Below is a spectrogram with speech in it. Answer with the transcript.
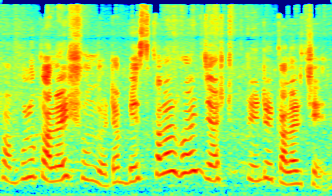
সবগুলো কালারই সুন্দর। এটা বেস কালার হয় জাস্ট প্রিন্টের কালার চেঞ্জ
